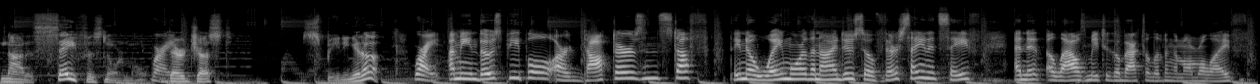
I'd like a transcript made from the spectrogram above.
not as safe as normal. Right. They're just speeding it up. Right. I mean, those people are doctors and stuff. They know way more than I do. So if they're saying it's safe and it allows me to go back to living a normal life,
